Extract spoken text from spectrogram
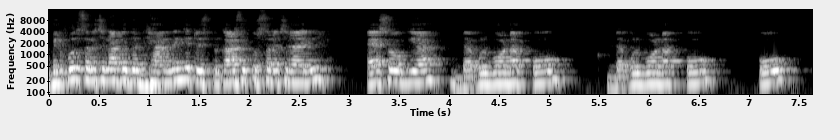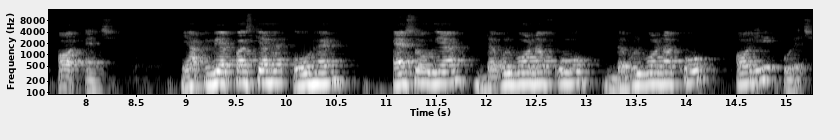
बिल्कुल संरचना पर ध्यान देंगे तो इस प्रकार से कुछ संरचना आएगी। एस हो गया double bond of O double bond of O O और एच यहाँ पे भी आपके पास क्या है? ओ है। एस हो गया double bond of O double bond of O और ये ओ एच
